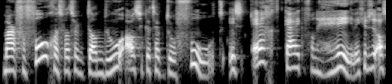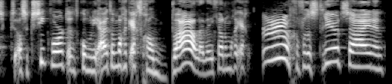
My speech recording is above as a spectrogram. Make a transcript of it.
Maar vervolgens, wat ik dan doe, als ik het heb doorvoeld, is echt kijken van, hé, hey, weet je, dus als ik, als ik ziek word en het komt niet uit, dan mag ik echt gewoon balen, weet je Dan mag ik echt gefrustreerd zijn en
